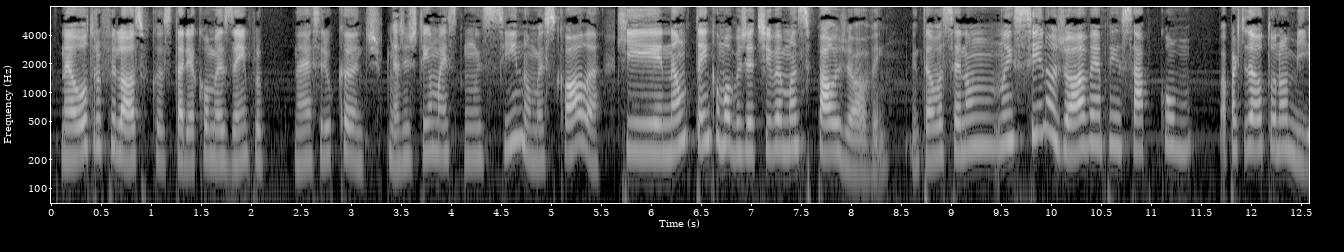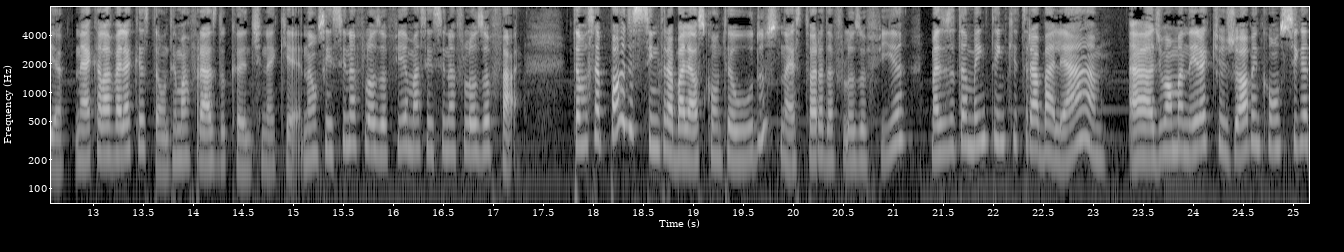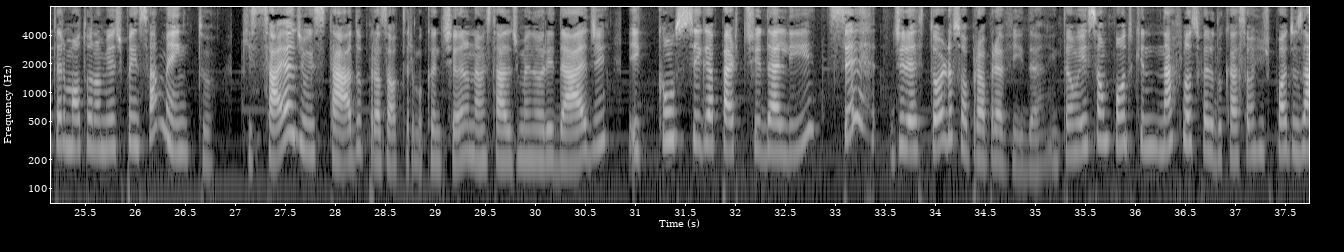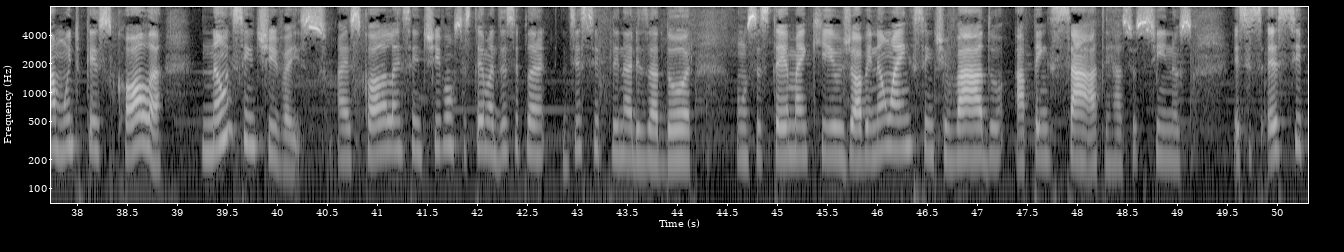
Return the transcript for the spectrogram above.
Né? Outro filósofo que eu estaria como exemplo né, seria o Kant. A gente tem uma, um ensino, uma escola, que não tem como objetivo emancipar o jovem. Então você não, não ensina o jovem a pensar com, a partir da autonomia, né? Aquela velha questão. Tem uma frase do Kant, né, que é: não se ensina filosofia, mas se ensina a filosofar. Então você pode sim trabalhar os conteúdos na história da filosofia, mas você também tem que trabalhar uh, de uma maneira que o jovem consiga ter uma autonomia de pensamento que saia de um estado, para usar o termo kantiano, né, um estado de menoridade, e consiga, a partir dali, ser diretor da sua própria vida. Então, isso é um ponto que na filosofia da educação a gente pode usar muito, porque a escola não incentiva isso. A escola ela incentiva um sistema disciplinarizador, um sistema em que o jovem não é incentivado a pensar, a ter raciocínios. Esse, esse,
